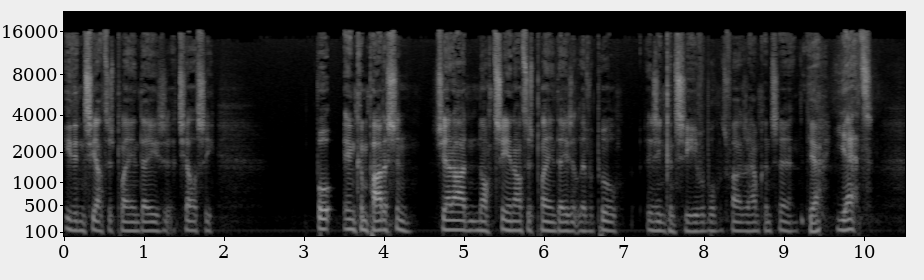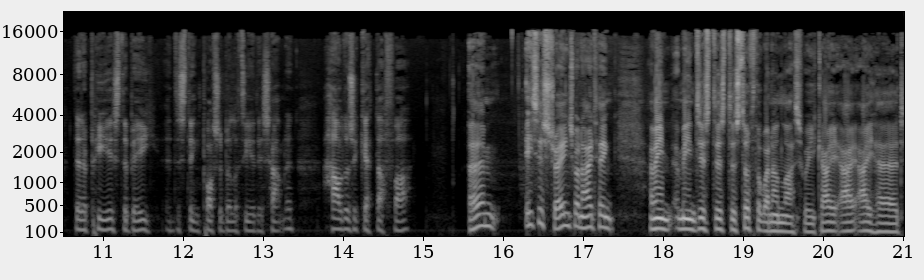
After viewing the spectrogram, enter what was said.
he didn't see out his playing days at Chelsea. But in comparison, Gerrard not seeing out his playing days at Liverpool is inconceivable as far as I'm concerned. Yeah. Yet, there appears to be a distinct possibility of this happening. How does it get that far? Um, it's a strange one. I think. I mean, I mean, just the, the stuff that went on last week. I, I, I heard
